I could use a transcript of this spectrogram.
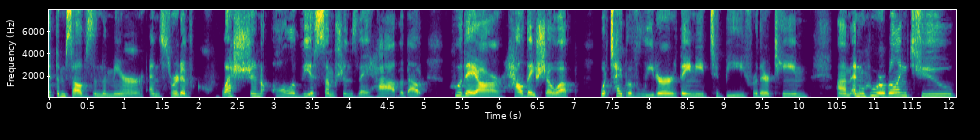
at themselves in the mirror and sort of question all of the assumptions they have about who they are, how they show up, what type of leader they need to be for their team, um, and who are willing to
